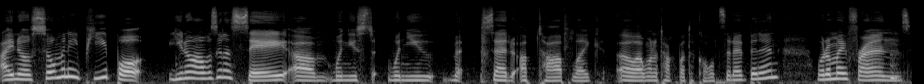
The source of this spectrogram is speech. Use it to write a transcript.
I know so many people. You know, I was gonna say um, when you st- when you m- said up top like, oh, I want to talk about the cults that I've been in. One of my friends,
